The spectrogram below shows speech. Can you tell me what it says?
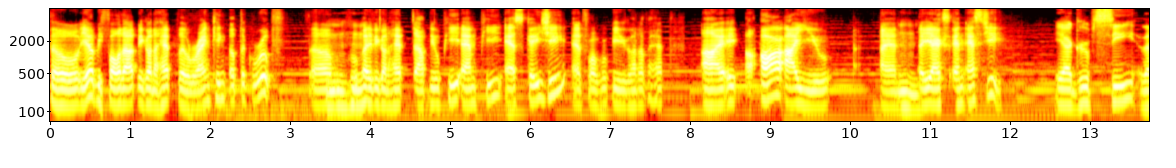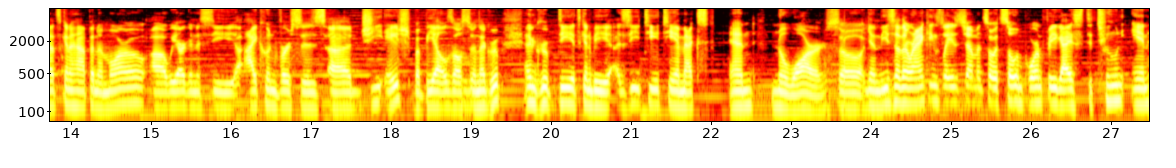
So yeah, before that we're gonna have the ranking of the group. Um, Group Mhm. A we're gonna have WP, MP, SKG, and for Group B we're gonna have I, RIU, and AX and SG. Yeah, Group C, that's going to happen tomorrow. Uh, we are going to see Icon versus uh, GH, but BL is also in that group. And Group D, it's going to be ZT, TMX, and Noir. So, again, these are the rankings, ladies and gentlemen. So, it's so important for you guys to tune in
